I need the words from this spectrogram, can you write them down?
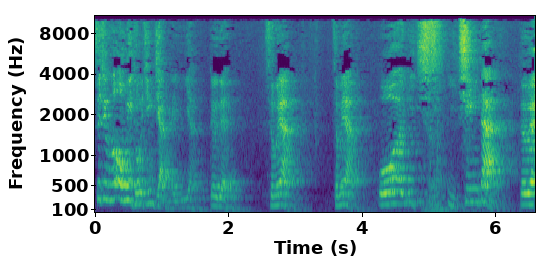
这就跟《阿弥陀经》讲的一样，对不对？怎么样？怎么样？我以以清淡，对不对？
